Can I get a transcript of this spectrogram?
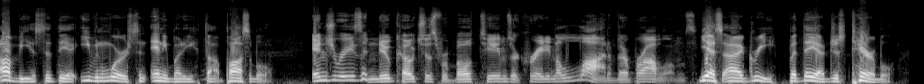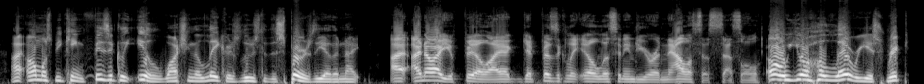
obvious that they are even worse than anybody thought possible. Injuries and new coaches for both teams are creating a lot of their problems. Yes, I agree, but they are just terrible. I almost became physically ill watching the Lakers lose to the Spurs the other night. I, I know how you feel. I get physically ill listening to your analysis, Cecil. Oh, you're hilarious, Rick.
